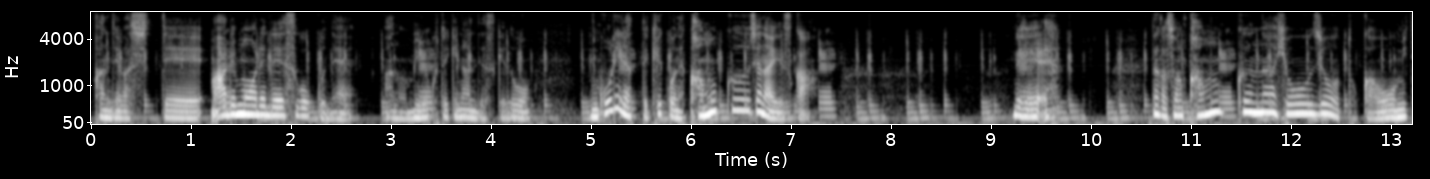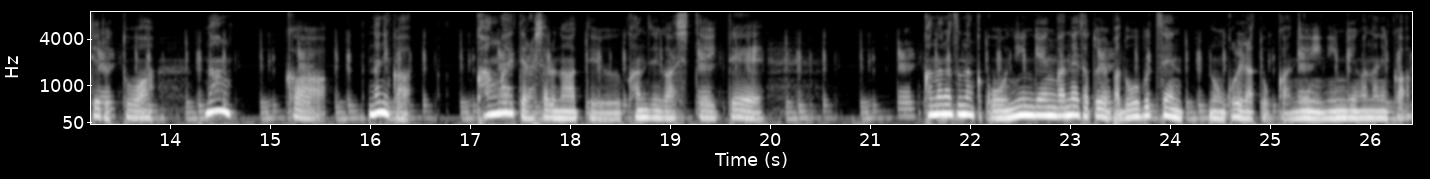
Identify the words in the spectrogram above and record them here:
感じがして、まあ、あれもあれですごくねあの魅力的なんですけどゴリラって結構ね寡黙じゃないですか。でなんかその寡黙な表情とかを見てるとあなんか何か考えてらっしゃるなっていう感じがしていて必ずなんかこう人間がね例えば動物園のゴリラとかに人間が何か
